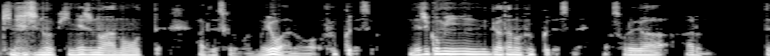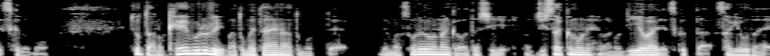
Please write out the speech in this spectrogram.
キネジの、キネジのあのって、あれですけども、要はあの、フックですよ。ねじ込み型のフックですね。まそれがあるんですけども、ちょっとあの、ケーブル類まとめたいなと思って、で、まあ、それをなんか私、自作のね、あの、DIY で作った作業台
